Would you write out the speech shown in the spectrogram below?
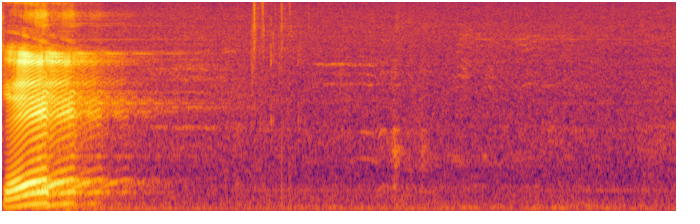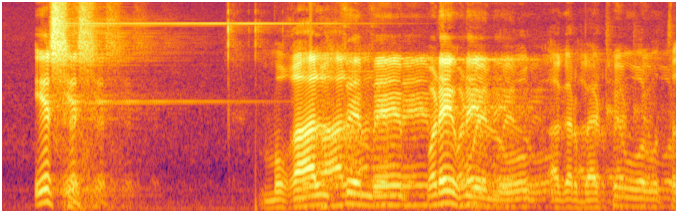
کہ اس مغالطے میں پڑے ہوئے لوگ اگر بیٹھے ہوں اور وہ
